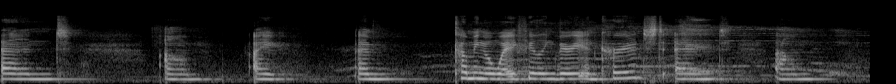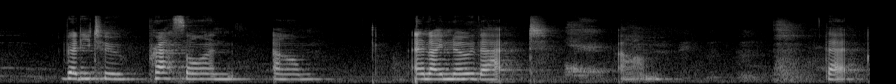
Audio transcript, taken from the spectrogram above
And um, I am coming away feeling very encouraged and um, ready to press on. Um, and I know that um, that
